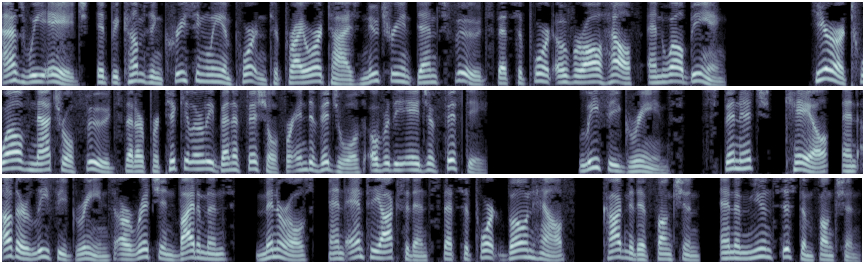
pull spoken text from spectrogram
As we age, it becomes increasingly important to prioritize nutrient-dense foods that support overall health and well-being. Here are 12 natural foods that are particularly beneficial for individuals over the age of 50. Leafy greens. Spinach, kale, and other leafy greens are rich in vitamins, minerals, and antioxidants that support bone health, cognitive function, and immune system function.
